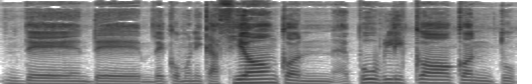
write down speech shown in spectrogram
de, de- de comunicación con eh, público, con tu,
